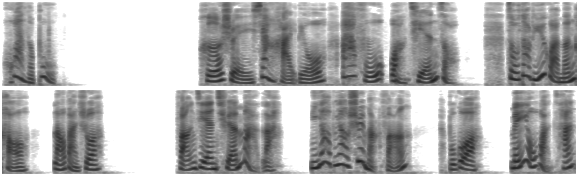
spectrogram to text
换了布。河水向海流，阿福往前走，走到旅馆门口。老板说：“房间全满了，你要不要睡马房？不过没有晚餐。”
